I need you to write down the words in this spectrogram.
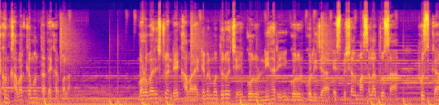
এখন খাবার কেমন তা দেখার পালা। বড় রেস্টুরেন্টে খাবার আইটেমের মধ্যে রয়েছে গরুর নিহারি, গরুর কলিজা স্পেশাল মশলা দোসা ফুচকা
